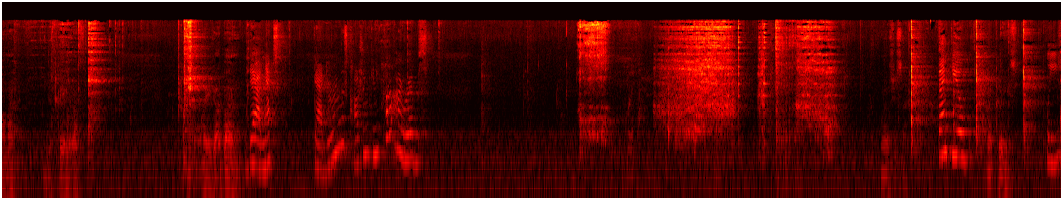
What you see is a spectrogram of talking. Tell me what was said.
Oh, no. You just peel it off. Oh, you got a bone. Dad, next. Dad, during this caution, can you cut up my ribs? What else you say? Thank you. No, please. Please.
